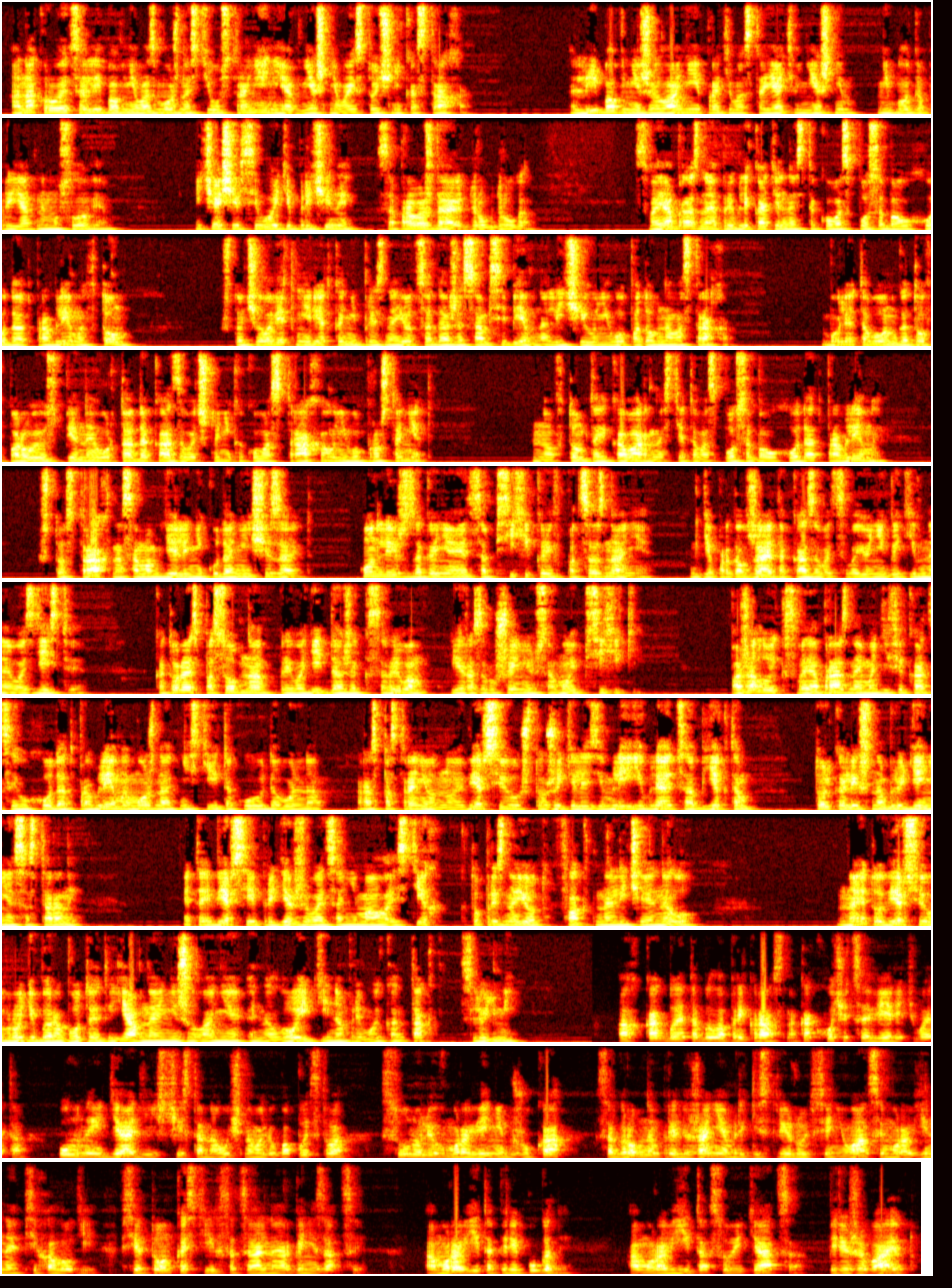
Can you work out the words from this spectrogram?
Она кроется либо в невозможности устранения внешнего источника страха, либо в нежелании противостоять внешним неблагоприятным условиям. И чаще всего эти причины сопровождают друг друга. Своеобразная привлекательность такого способа ухода от проблемы в том, что человек нередко не признается даже сам себе в наличии у него подобного страха. Более того, он готов порою с пеной у рта доказывать, что никакого страха у него просто нет. Но в том-то и коварность этого способа ухода от проблемы, что страх на самом деле никуда не исчезает. Он лишь загоняется психикой в подсознание, где продолжает оказывать свое негативное воздействие, которое способно приводить даже к срывам и разрушению самой психики. Пожалуй, к своеобразной модификации ухода от проблемы можно отнести такую довольно распространенную версию, что жители Земли являются объектом только лишь наблюдения со стороны. Этой версии придерживается немало из тех, кто признает факт наличия НЛО. На эту версию вроде бы работает явное нежелание НЛО идти на прямой контакт с людьми. Ах, как бы это было прекрасно, как хочется верить в это. Умные дяди из чисто научного любопытства сунули в муравейник жука, с огромным прилежанием регистрируют все нюансы муравьиной психологии, все тонкости их социальной организации. А муравьи-то перепуганы, а муравьи-то суетятся, переживают,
